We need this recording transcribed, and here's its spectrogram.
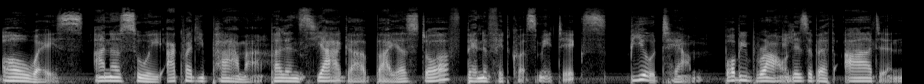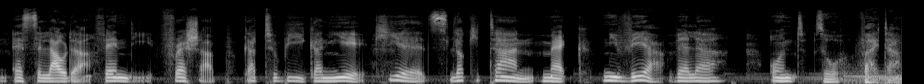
Always, Anna Sui, Aqua di Parma, Balenciaga, Bayersdorf, Benefit Cosmetics, Biotherm, Bobby Brown, Elizabeth Arden, Estee Lauder, Fendi, Fresh Up, Got to Be, Garnier, Kiehl's, L'Occitane, MAC, Nivea, Vella und so weiter.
